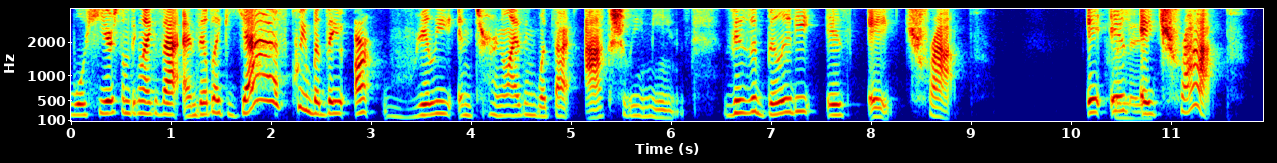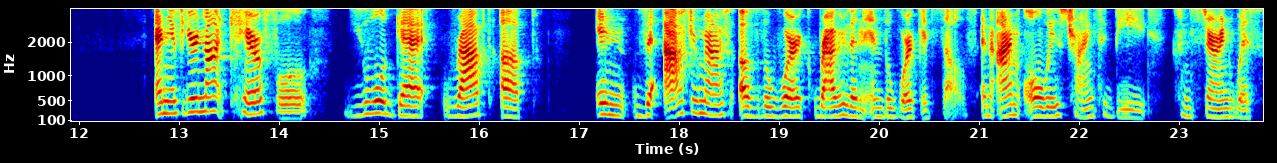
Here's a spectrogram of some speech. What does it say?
will hear something like that and they'll be like, yes, queen, but they aren't really internalizing what that actually means. Visibility is a trap. It is a trap. And if you're not careful, you will get wrapped up in the aftermath of the work rather than in the work itself. And I'm always trying to be concerned with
